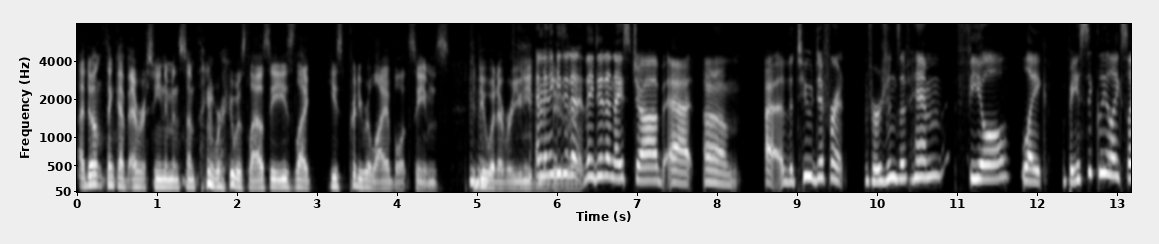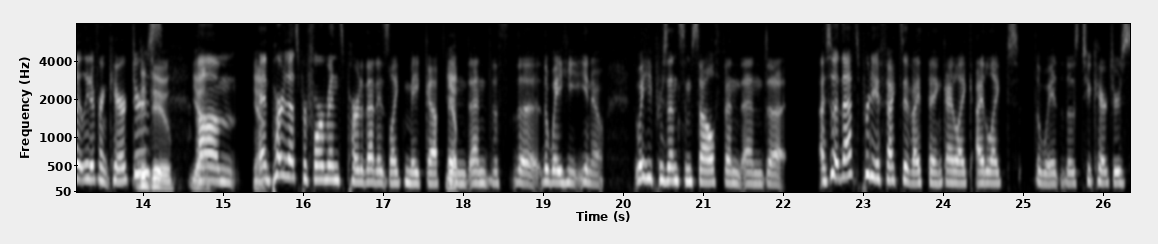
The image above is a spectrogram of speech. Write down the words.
I don't think I've ever seen him in something where he was lousy. He's like he's pretty reliable. It seems to do whatever you need. Mm-hmm. and I think he did. A, right? they did a nice job at um uh, the two different versions of him feel like basically like slightly different characters. They do. Yeah. Um, Yeah. and part of that's performance, part of that is like makeup Yep. and and the the the way he you know the way he presents himself and and uh, so that's pretty effective. I think I like I liked the way that those two characters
